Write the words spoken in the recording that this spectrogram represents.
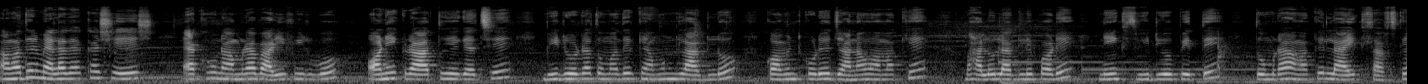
আমাদের মেলা দেখা শেষ। এখন আমরা বাড়ি ফিরব। অনেক রাত হয়ে গেছে। ভিডিওটা তোমাদের কেমন লাগল কমেন্ট করে জানাও আমাকে। ভালো লাগলে পরে নেক্সট ভিডিও পেতে তোমরা আমাকে লাইক সাবস্ক্রাইব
